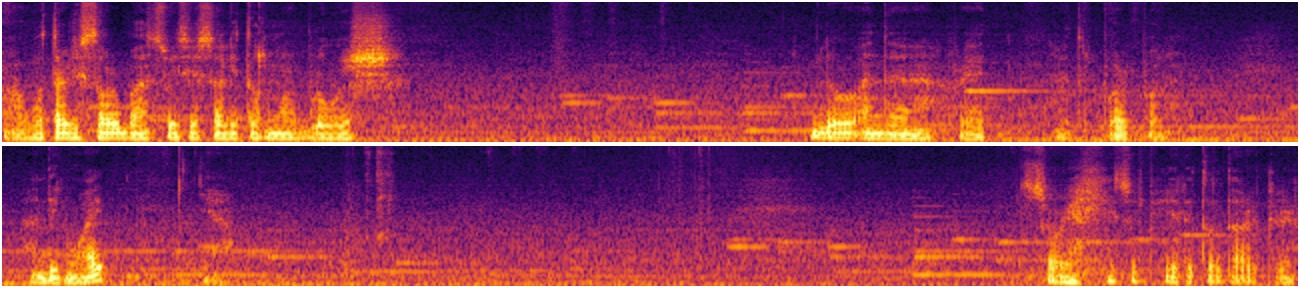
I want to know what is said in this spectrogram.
uh, water disturbance which is a little more bluish. Blue and the red little purple. And then white yeah. Sorry it should be a little darker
